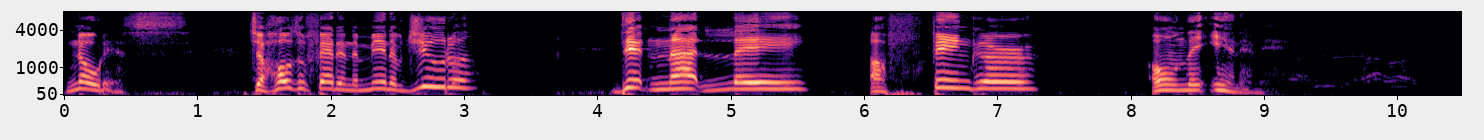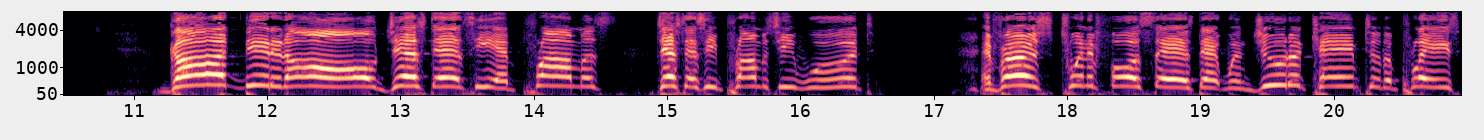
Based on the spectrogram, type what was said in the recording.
Notice, Jehoshaphat and the men of Judah did not lay a finger on the enemy. God did it all just as he had promised, just as he promised he would. And verse 24 says that when Judah came to the place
